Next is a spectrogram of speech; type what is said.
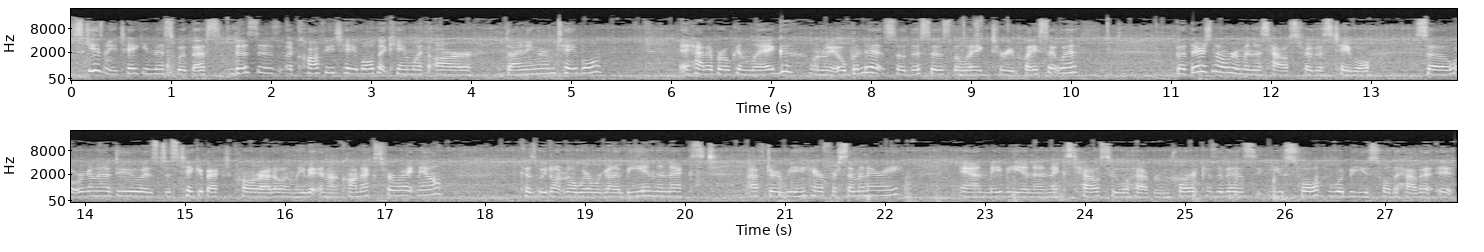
excuse me, taking this with us. This is a coffee table that came with our dining room table. It had a broken leg when we opened it, so this is the leg to replace it with. But there's no room in this house for this table. So what we're gonna do is just take it back to Colorado and leave it in our Conex for right now because we don't know where we're gonna be in the next, after being here for seminary. And maybe in a next house we will have room for it because it is useful, it would be useful to have it. It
